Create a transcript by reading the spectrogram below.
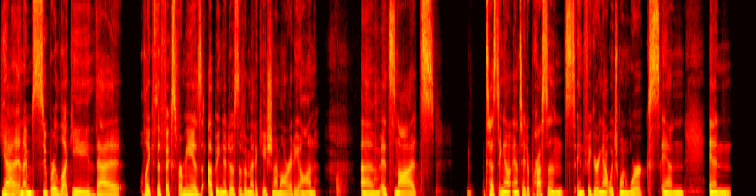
yeah and i'm super lucky that like the fix for me is upping a dose of a medication i'm already on. Um it's not testing out antidepressants and figuring out which one works and and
